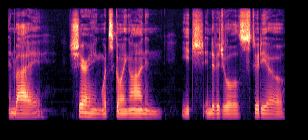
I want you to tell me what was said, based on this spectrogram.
and by sharing what's going on in each individual studio,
